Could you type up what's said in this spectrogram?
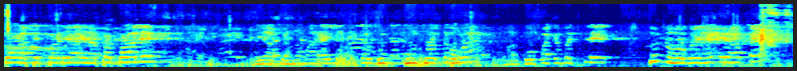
बहुत ही बढ़िया यहाँ पर बॉलिंग यहाँ पे हमारा इलेक्ट्रिकल खुश होता हुआ और गोपा के बच्चे सुन्न हो गए हैं यहाँ पे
